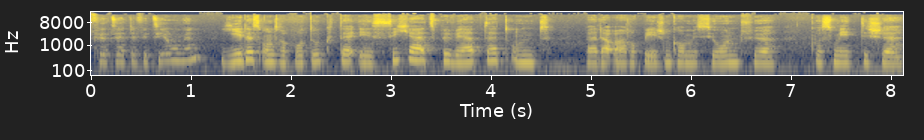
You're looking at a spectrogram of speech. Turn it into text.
für Zertifizierungen? Jedes unserer Produkte ist sicherheitsbewertet und bei der Europäischen Kommission für kosmetische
